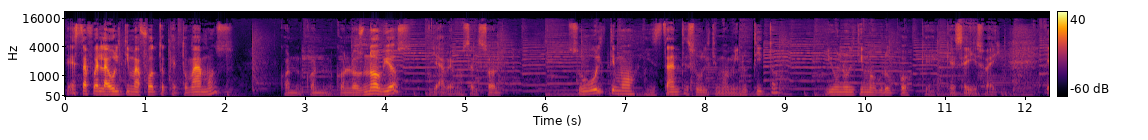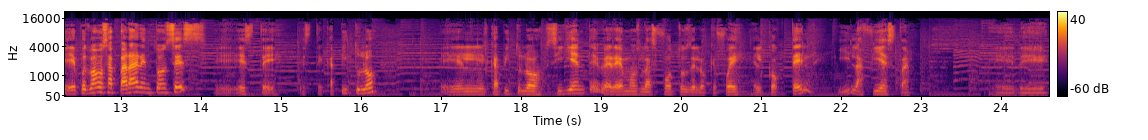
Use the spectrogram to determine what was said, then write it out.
esta fue la última foto que tomamos con, los novios, ya vemos el sol. Su último instante, su último minutito y un último grupo que, se hizo ahí. Eh, pues vamos a parar entonces eh, este, este capítulo. El capítulo siguiente veremos las fotos de lo que fue el cóctel y la fiesta eh, de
